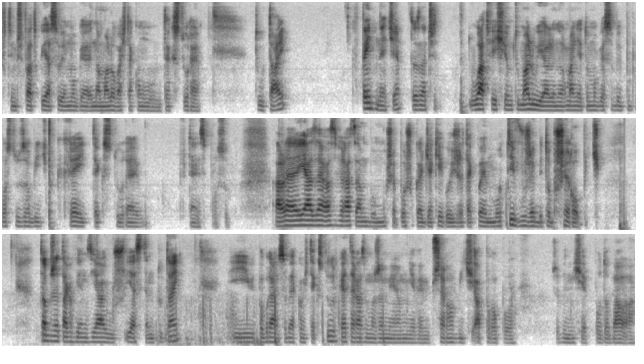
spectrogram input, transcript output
w tym przypadku ja sobie mogę namalować taką teksturę tutaj w PaintNecie, to znaczy łatwiej się tu maluje, ale normalnie to mogę sobie po prostu zrobić create teksturę w ten sposób. Ale ja zaraz wracam, bo muszę poszukać jakiegoś, że tak powiem, motywu, żeby to przerobić. Dobrze, tak więc ja już jestem tutaj i pobrałem sobie jakąś teksturkę. Teraz możemy ją, nie wiem, przerobić a propos, żeby mi się podobała.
